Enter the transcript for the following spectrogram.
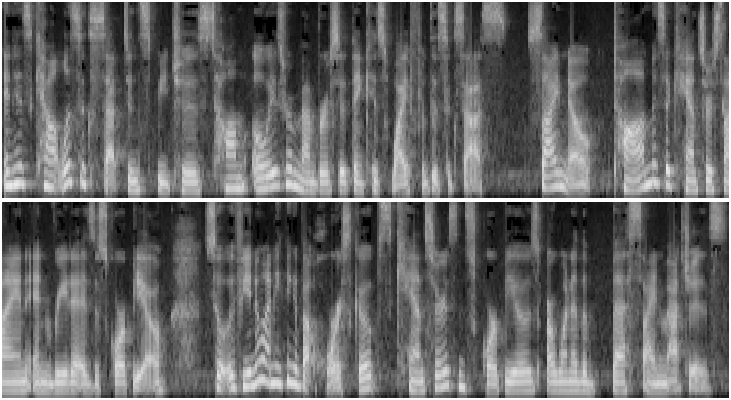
In his countless acceptance speeches, Tom always remembers to thank his wife for the success. Side note Tom is a Cancer sign and Rita is a Scorpio. So, if you know anything about horoscopes, Cancers and Scorpios are one of the best sign matches.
